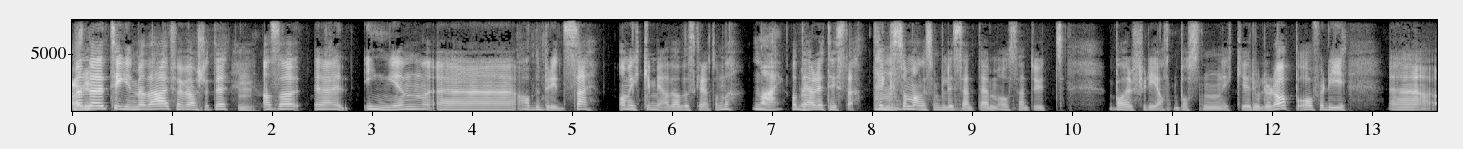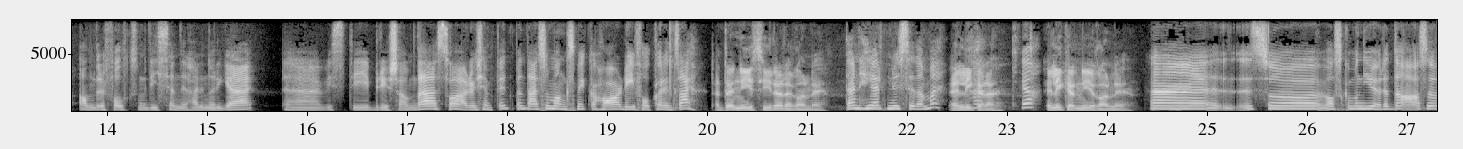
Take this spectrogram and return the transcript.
Men Ok. eh, tingen med det her, før vi avslutter Mm. Altså, eh, ingen eh, hadde brydd seg om ikke media hadde skrevet om det. Nei. Og det er det triste. Tenk Mm. så mange som blir sendt hjem og sendt ut bare fordi Aftenposten ikke ruller det opp, og fordi eh, andre folk som de kjenner her i Norge, eh, hvis de bryr seg om det, så er det jo kjempefint. Men det er så mange som ikke har de folka rundt seg. Dette er en ny side av det, Randi. Det er en helt ny side av meg. Jeg liker det. Ja. Jeg liker den nye Randi. Eh, så hva skal man gjøre da? Altså,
